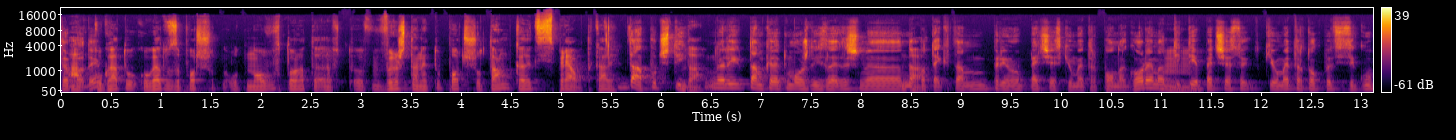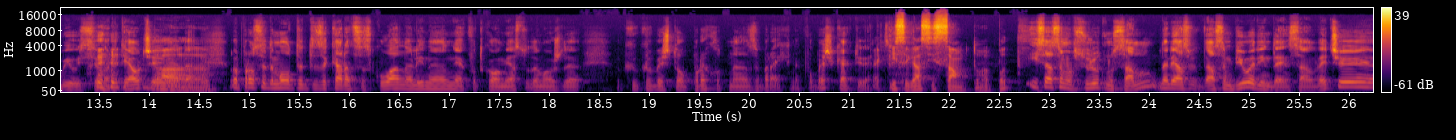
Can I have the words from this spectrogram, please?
да а, бъде. Когато, когато започваш от, отново втората, връщането, почваш от там, където си спрял, така ли? Да, почти. Да. Нали, там, където можеш да излезеш на, да. на пътека, там примерно 5-6 км по-нагоре, ама mm-hmm. ти тия 5-6 км толкова път си се губил и си се въртял, че да, да. Въпросът е да могат да те закарат с кола нали, на някакво такова място, да може да... Какъв беше този пръход на... Забравих на какво беше, както и да е. И сега си сам този път. И сега съм абсолютно сам. Нали, аз, аз съм бил един ден сам вече,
